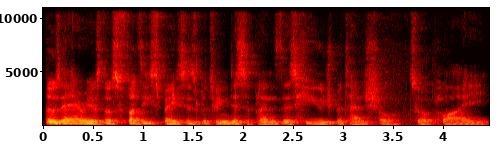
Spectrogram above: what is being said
those areas, those fuzzy spaces between disciplines, there's huge potential to apply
